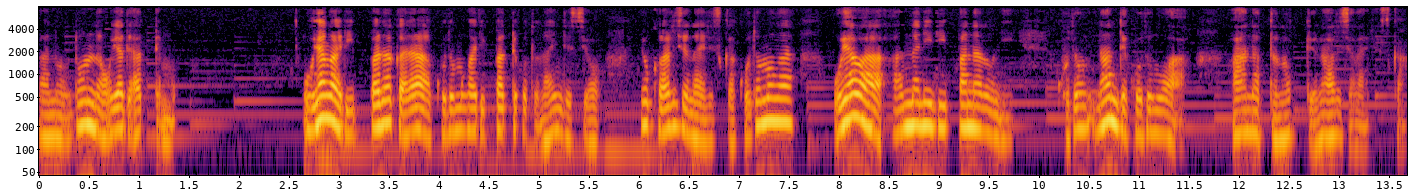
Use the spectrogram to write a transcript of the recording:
あの、どんな親であっても。親が立派だから子供が立派ってことないんですよ。よくあるじゃないですか。子供が、親はあんなに立派なのに、子供、なんで子供はああなったのっていうのあるじゃないですか。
